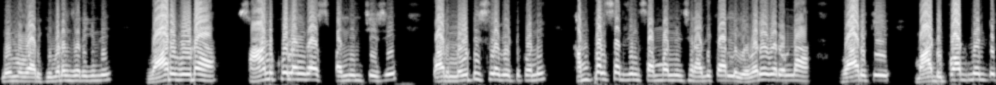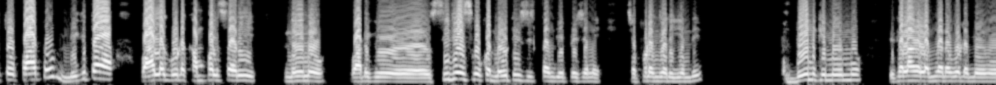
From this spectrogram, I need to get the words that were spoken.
మేము వారికి ఇవ్వడం జరిగింది. వారు కూడా సానుకూలంగా స్పందించేసి వారు నోటీసులో పెట్టుకొని కంపల్సరీ దీనికి సంబంధించిన అధికారులు ఎవరెవరు ఉన్నా వారికి మా డిపార్ట్మెంట్తో పాటు మిగతా వాళ్ళకు కూడా కంపల్సరీ నేను వారికి సీరియస్గా ఒక నోటీస్ ఇస్తామని చెప్పేసి అని చెప్పడం జరిగింది. దీనికి మేము వికలాంగులందరూ కూడా మేము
